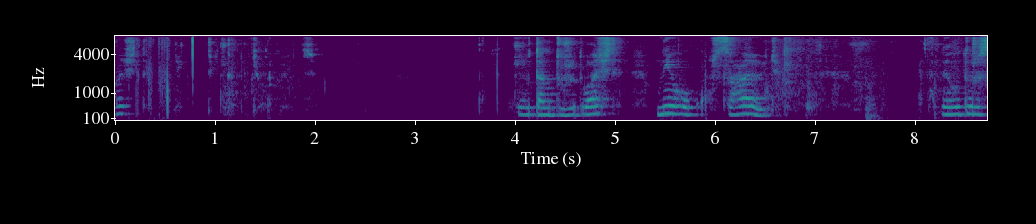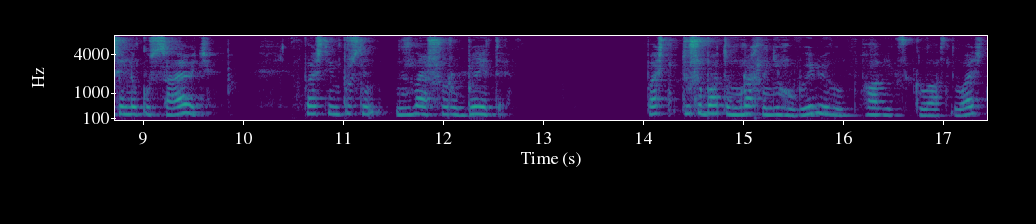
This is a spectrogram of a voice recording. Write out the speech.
Бачите, як він дергається. Отак дуже, бачите, вони його кусають. Його дуже сильно кусають. Бачите, він просто не знає, що робити. Бачите, дуже багато мурах на нього вибігло. Вау, як це класно, бачите?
